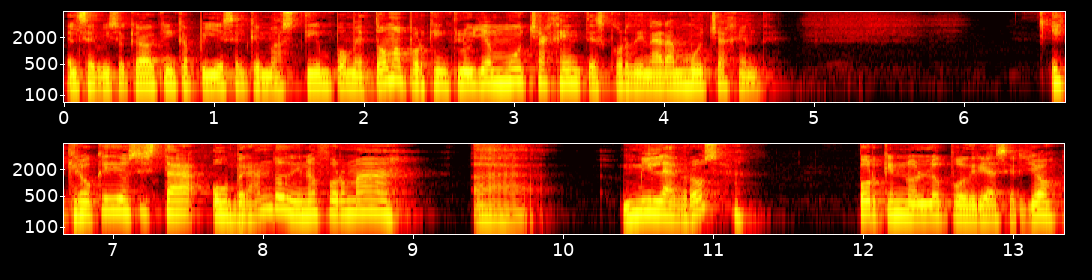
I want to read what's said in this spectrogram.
el servicio que hago aquí en Capilla es el que más tiempo me toma porque incluye a mucha gente, es coordinar a mucha gente. Y creo que Dios está obrando de una forma Ah, milagrosa, porque no lo podría hacer yo.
